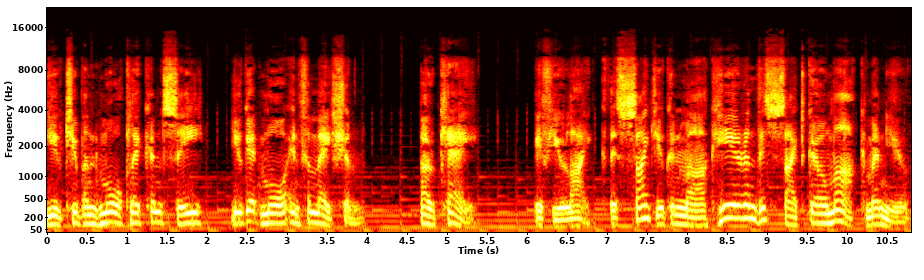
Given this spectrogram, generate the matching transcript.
YouTube and more click and see, you get more information. Okay. If you like this site you can mark here and this site go mark menu.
